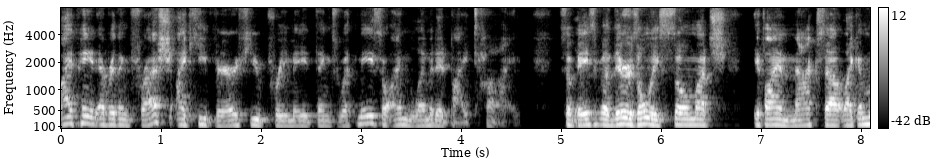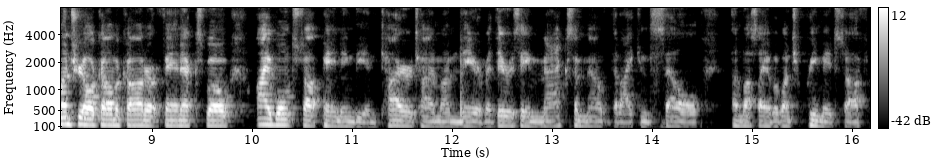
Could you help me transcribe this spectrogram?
I paint everything fresh. I keep very few pre-made things with me, so I'm limited by time. So basically, there is only so much. If I am maxed out, like at Montreal Comic Con or at Fan Expo, I won't stop painting the entire time I'm there. But there is a max amount that I can sell unless I have a bunch of pre-made stuff.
